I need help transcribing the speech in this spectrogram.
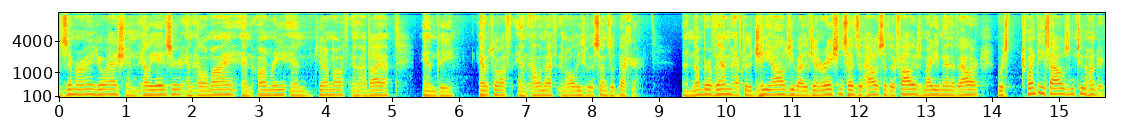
Zimri, Joash, and Eleazar, and Elomai, and Omri, and Jeremoth, and Abiah, and the Anatoth and Alameth, and all these were the sons of Becher. The number of them, after the genealogy by the generations, heads of house of their fathers, mighty men of valor, was 20,200.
